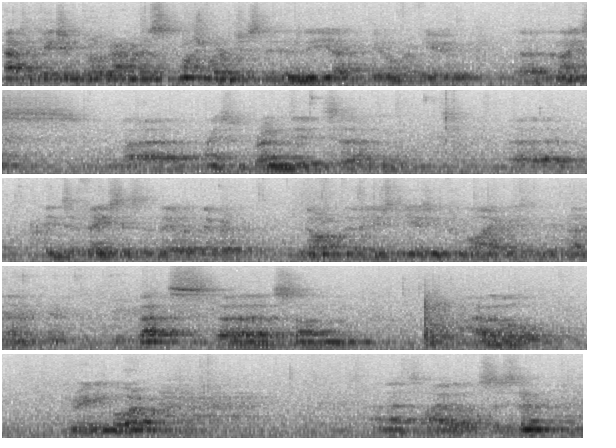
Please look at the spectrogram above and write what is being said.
application programmers, much more interested in the, uh, the overview, uh, the nice, uh, nice rounded um, uh, interfaces that they were, they were normally used to using from libraries and things like that. That's uh, some high-level grading work, and that's a high-level system,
